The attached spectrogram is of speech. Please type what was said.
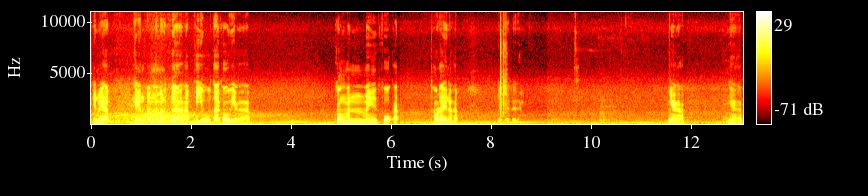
เห็นไหมครับ แกนปั๊มน้ำมันเครื่องครับ ที่อยู่ใต้ข้อเวียงครับ กล้องมันไม่โฟกัสเท่าไหร่นะครับเดี๋ยวเดี๋ยวเดี๋ยวเนี่ยครับ เนี่ยครับ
